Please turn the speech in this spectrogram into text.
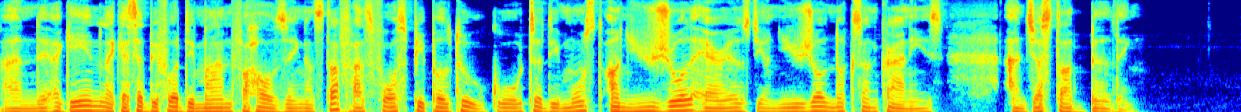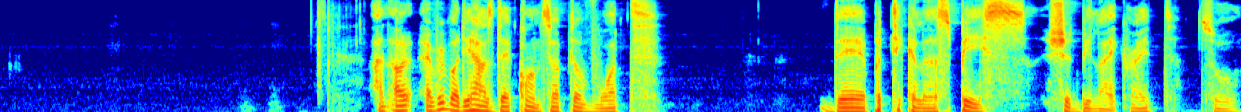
And again, like I said before, demand for housing and stuff has forced people to go to the most unusual areas, the unusual nooks and crannies, and just start building. And uh, everybody has their concept of what their particular space should be like, right? So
